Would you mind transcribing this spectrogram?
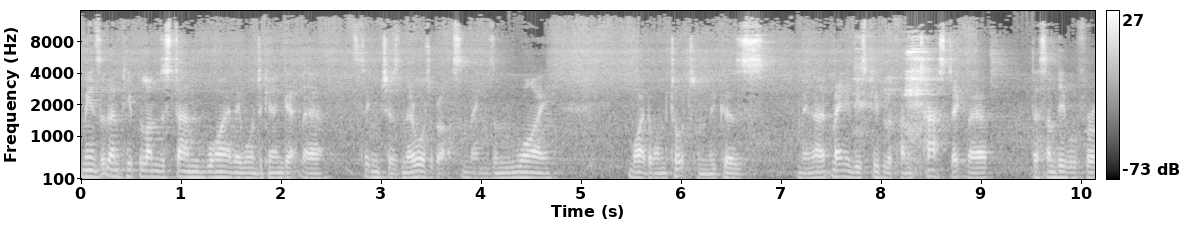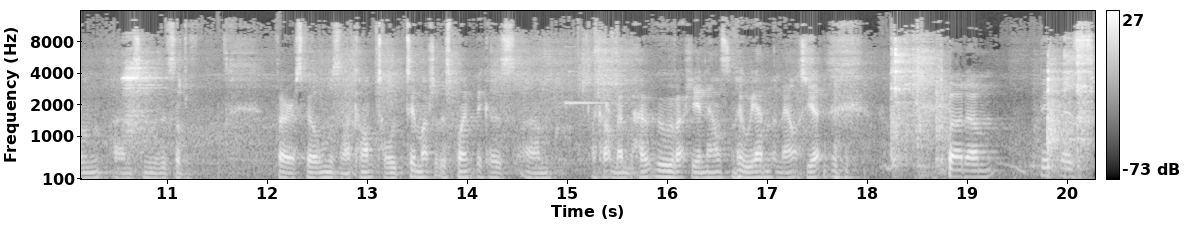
means that then people understand why they want to go and get their signatures and their autographs and things, and why why I want to talk to them? Because I mean, uh, many of these people are fantastic. They're there's some people from um, some of the sort of various films, and I can't tell too much at this point because um, I can't remember how, who we've actually announced and who we haven't announced yet. but um, there's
